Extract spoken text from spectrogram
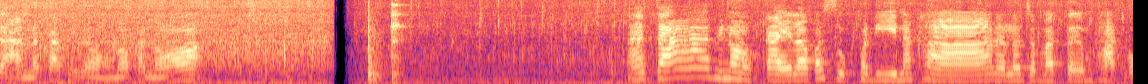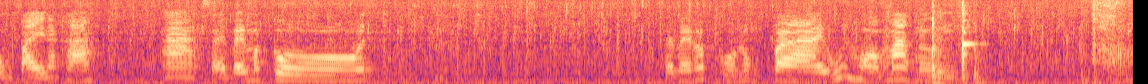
จานนะคะพี่น้องเนาะค่ะเนาะ อาจ้าพี่น้องไก่เราก็สุกพอดีนะคะ แล้วเราจะมาเติมผักลงไปนะคะ อ่า ใส่ใบมะกรูด ใส่ใบมะกรูดลงไป อุ้ยหอมมากเลย สี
